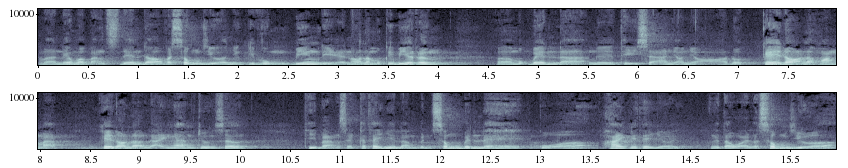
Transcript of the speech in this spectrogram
Mà nếu mà bạn đến đó và sống giữa những cái vùng biên địa nó là một cái bìa rừng à, một bên là thị xã nhỏ nhỏ rồi kế đó là hoang mạc kế đó là đại ngàn trường sơn thì bạn sẽ thấy như là mình sống bên lề của hai cái thế giới. Người ta gọi là sống giữa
